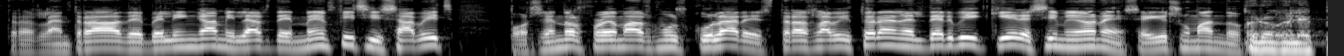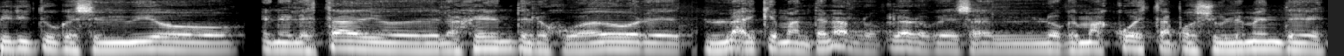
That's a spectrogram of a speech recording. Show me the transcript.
tras la entrada de Bellingham y las de Memphis y Savic por sendos problemas musculares. Tras la victoria en el derby, quiere Simeone seguir sumando. Creo que el espíritu que se vivió en el estadio de la gente, los jugadores, hay que mantenerlo, claro, que es lo que más cuesta posiblemente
